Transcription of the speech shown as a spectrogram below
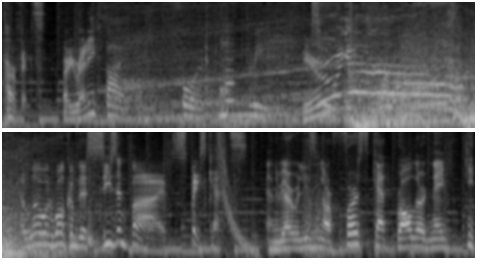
Perfect. Are you ready? Five, four, three. Here we go! Hello and welcome to Season 5, Space Cats. And we are releasing our first cat brawler named Kit.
